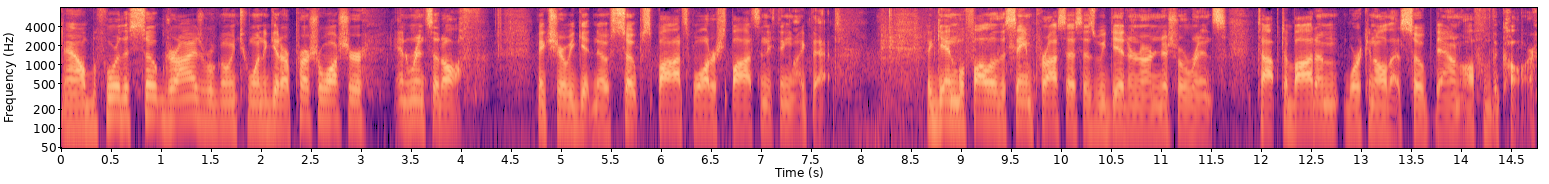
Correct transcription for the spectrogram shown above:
Now, before this soap dries, we're going to want to get our pressure washer and rinse it off. Make sure we get no soap spots, water spots, anything like that. Again, we'll follow the same process as we did in our initial rinse, top to bottom, working all that soap down off of the car.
